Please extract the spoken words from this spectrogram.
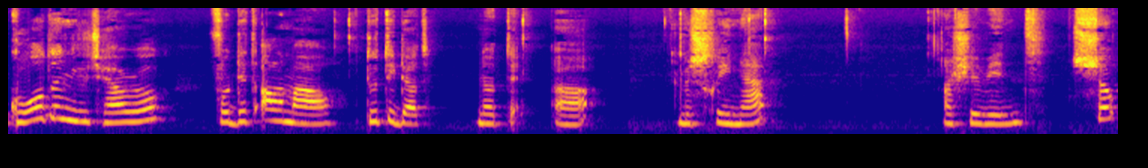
Golden Huge Hero voor dit allemaal, doet hij dat? Uh, misschien hè? Als je wint. Zo.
